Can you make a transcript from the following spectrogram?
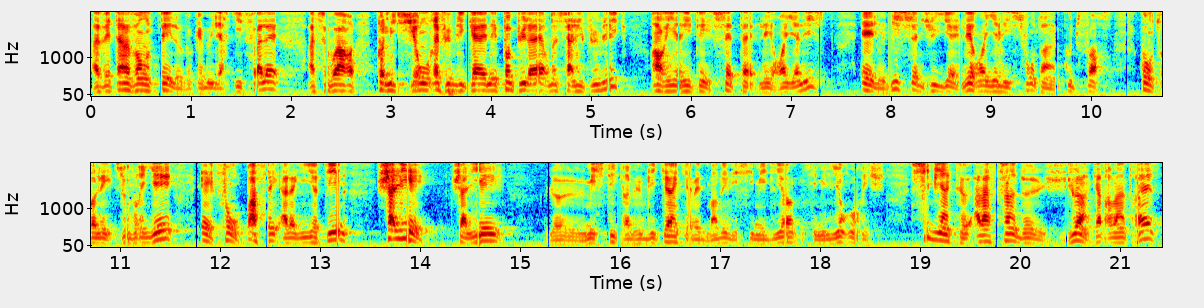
avait inventé le vocabulaire qu'il fallait, à savoir commission républicaine et populaire de salut public. En réalité, c'était les royalistes. Et le 17 juillet, les royalistes font un coup de force contre les ouvriers et font passer à la guillotine Chalier. Chalier, le mystique républicain qui avait demandé des 6 millions, 6 millions aux riches. Si bien qu'à la fin de juin 93,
